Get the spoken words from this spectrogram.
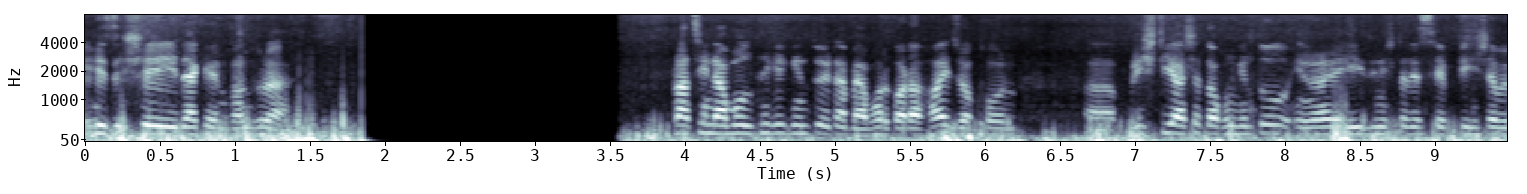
এই যে সেই দেখেন বন্ধুরা। প্রাচীন আমল থেকে কিন্তু এটা ব্যবহার করা হয় যখন বৃষ্টি আসে তখন কিন্তু এনারা এই জিনিসটাতে সেফটি হিসাবে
